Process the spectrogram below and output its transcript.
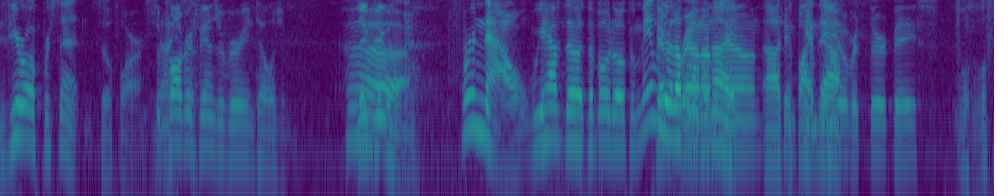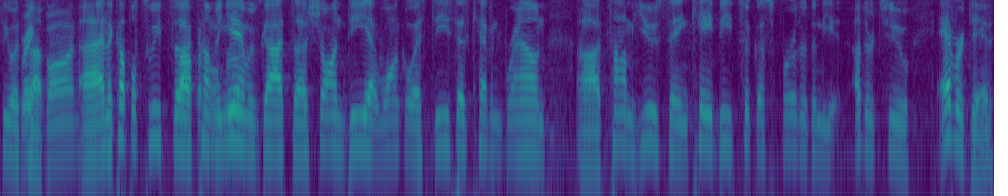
zero percent so far. So Padre fans are very intelligent. They agree with me. For now, we have the, the vote open. Maybe Kevin leave it up Brown on the overnight mound. uh, Ken to find Camby out. over third base. We'll, we'll see what's Greg up. Vaughn. Uh, and a couple tweets uh, coming in. runs. We've got uh, Sean D at Wonko SD says Kevin Brown. Uh, Tom Hughes saying KB took us further than the other two ever did.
